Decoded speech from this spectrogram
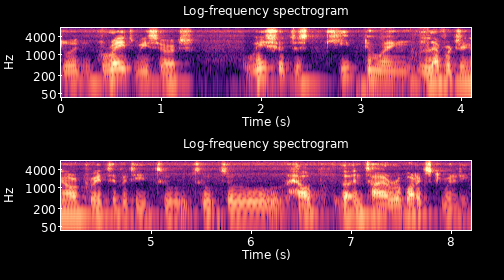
doing great research. We should just keep doing leveraging our creativity to to to help the entire robotics community,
